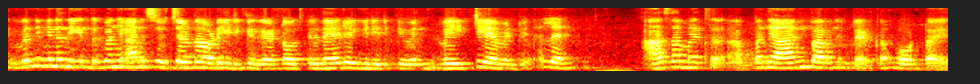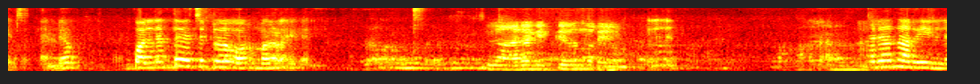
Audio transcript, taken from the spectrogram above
ഇവൻ ഇങ്ങനെ നീന്തുമ്പോ ഞാൻ ചോദിച്ചേട്ടാ അവിടെ ഇരിക്കും കേട്ടോ. ഒത്തിരി നേരം ഇങ്ങനെ ഇരിക്കും. ഇവൻ വെയിറ്റ് ചെയ്യാൻ വേണ്ടി. അല്ലേ? ആ സമയത്ത് അപ്പൊ ഞാൻ പറഞ്ഞിട്ട് എടുത്ത ഫോട്ടോ അയച്ചു എന്റെ കൊല്ലത്ത് വെച്ചിട്ടുള്ള ഓർമ്മകളായിരുന്നു ആരാന്നറിയില്ല.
